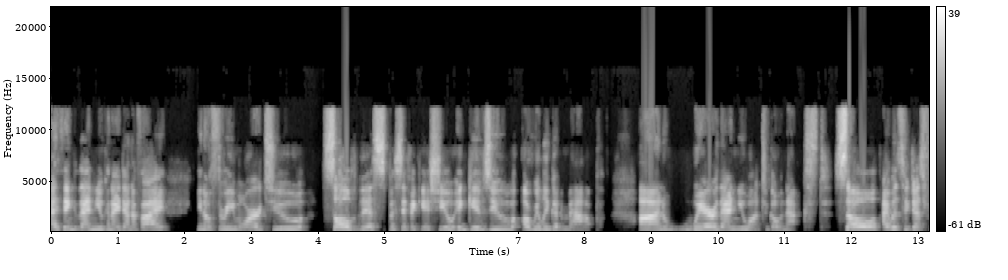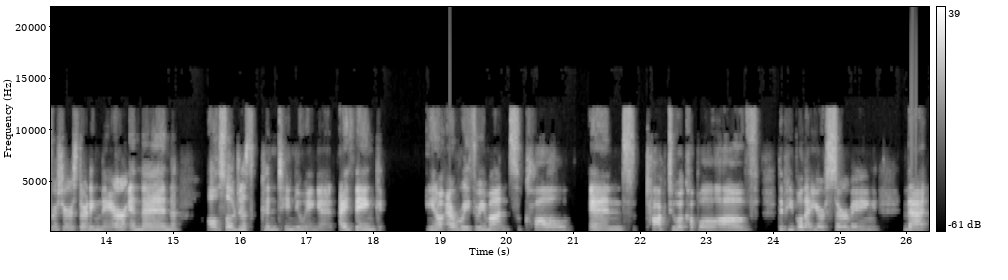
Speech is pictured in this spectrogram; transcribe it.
I think then you can identify you know, three more to solve this specific issue, it gives you a really good map on where then you want to go next. So I would suggest for sure starting there and then also just continuing it. I think, you know, every three months, call and talk to a couple of the people that you're serving that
